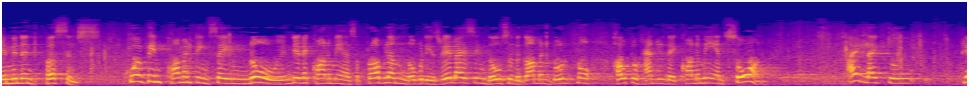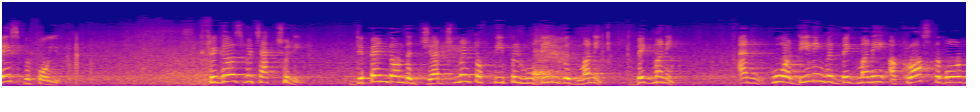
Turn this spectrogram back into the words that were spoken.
eminent persons who have been commenting saying, no, Indian economy has a problem, nobody is realizing, those in the government don't know how to handle the economy, and so on. I'd like to place before you figures which actually depend on the judgment of people who deal with money, big money, and who are dealing with big money across the board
